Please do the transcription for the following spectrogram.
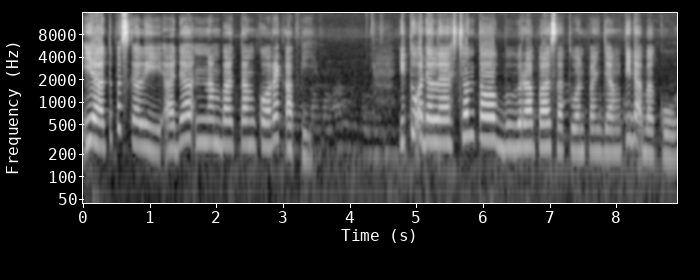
Iya, tepat sekali. Ada 6 batang korek api. Itu adalah contoh beberapa satuan panjang tidak baku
